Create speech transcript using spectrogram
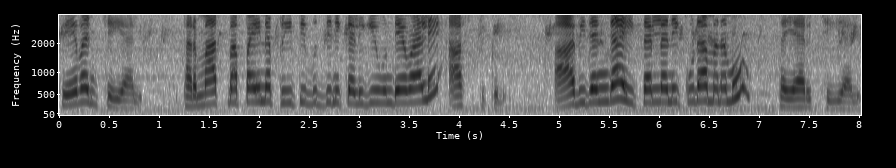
సేవం చేయాలి. పరమాత్మ పైన ప్రీతి బుద్ధిని కలిగి ఉండేవాళ్ళే ఆస్తికులు. ఆ విధంగా ఇతరులని కూడా మనము తయారు చేయాలి.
